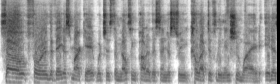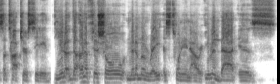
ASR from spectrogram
So, for the Vegas market, which is the melting pot of this industry collectively nationwide, it is a top tier city. You know, the unofficial minimum rate is 20 an hour. Even that is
